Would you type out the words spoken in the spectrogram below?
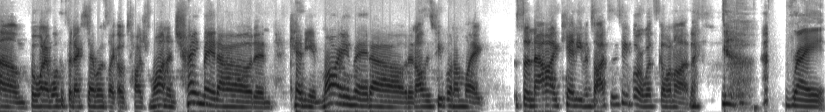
Um, but when I woke up the next day, I was like, oh, Tahzjuan and Tre made out and Kenny and Mari made out and all these people. And I'm like, so now I can't even talk to these people or what's going on? Right,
